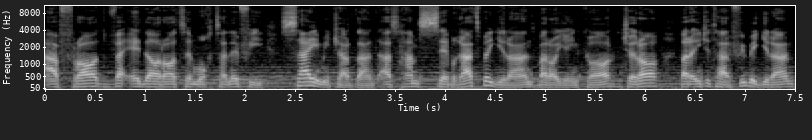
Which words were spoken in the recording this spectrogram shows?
افراد و ادارات مختلفی سعی می‌کردند از هم سبقت بگیرند برای این کار. چرا؟ برای اینکه ترفی بگیرن.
